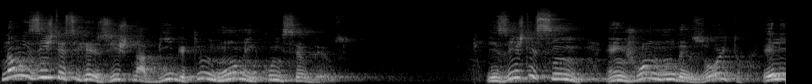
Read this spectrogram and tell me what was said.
Não existe esse registro na Bíblia que um homem conheceu Deus. Existe sim, em João 1,18, ele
